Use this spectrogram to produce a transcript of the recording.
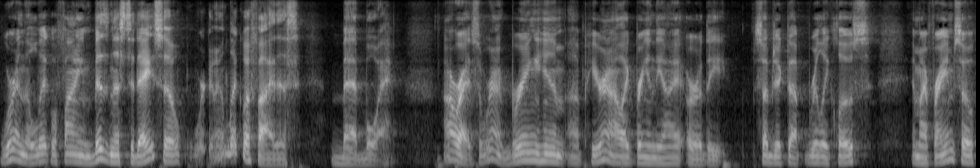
we're in the liquefying business today, so we're going to liquefy this bad boy. All right, so we're going to bring him up here. I like bringing the eye or the subject up really close in my frame. So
